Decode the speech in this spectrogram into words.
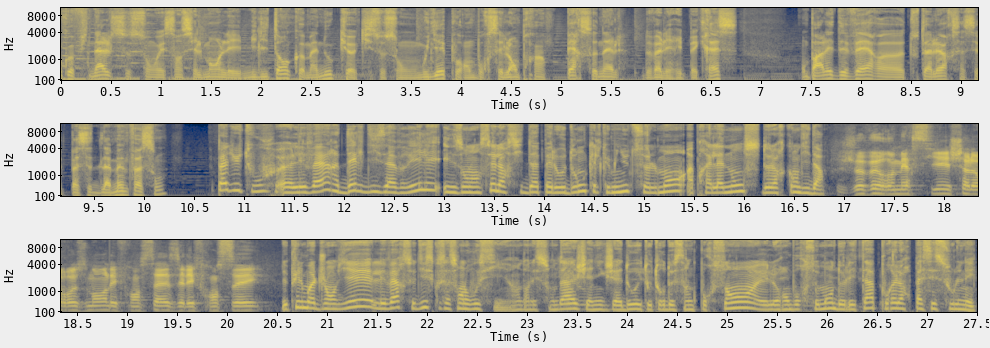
Donc au final, ce sont essentiellement les militants comme Anouk qui se sont mouillés pour rembourser l'emprunt personnel de Valérie Pécresse. On parlait des Verts euh, tout à l'heure, ça s'est passé de la même façon pas du tout. Euh, les Verts, dès le 10 avril, ils ont lancé leur site d'appel aux dons quelques minutes seulement après l'annonce de leur candidat. Je veux remercier chaleureusement les Françaises et les Français. Depuis le mois de janvier, les Verts se disent que ça sent le roussi. Hein. Dans les sondages, Yannick Jadot est autour de 5% et le remboursement de l'État pourrait leur passer sous le nez.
